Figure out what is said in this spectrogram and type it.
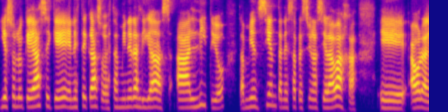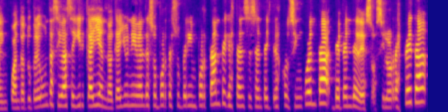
Y eso es lo que hace que en este caso estas mineras ligadas al litio también sientan esa presión hacia la baja. Eh, ahora, en cuanto a tu pregunta, si va a seguir cayendo, aquí hay un nivel de soporte súper importante que está en 63,50, depende de eso. Si lo respeta,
